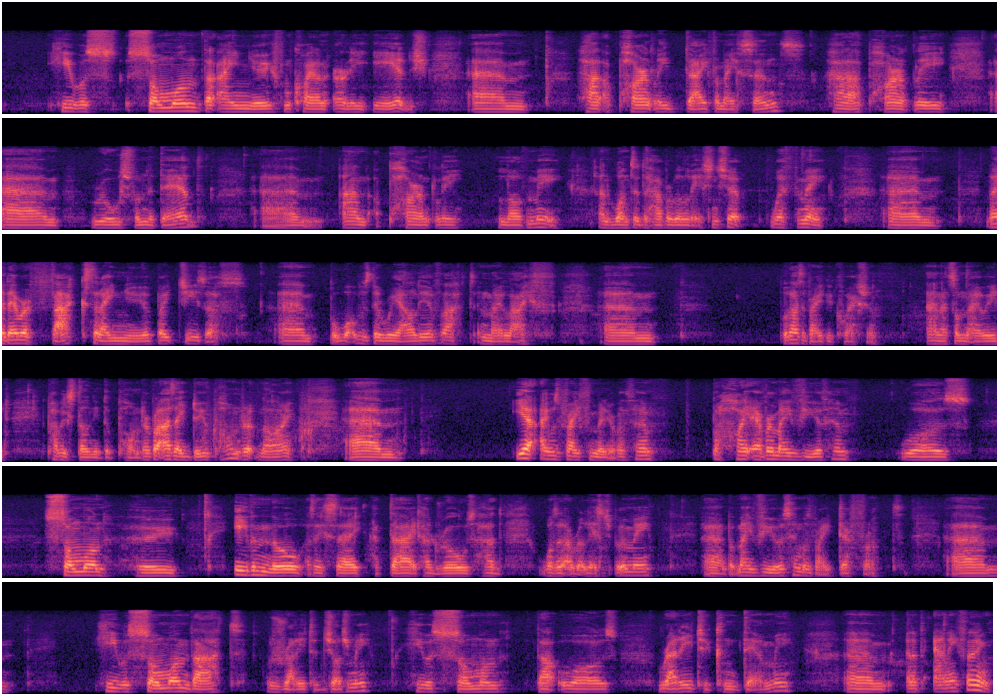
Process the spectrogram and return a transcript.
he was someone that I knew from quite an early age, um, had apparently died for my sins, had apparently um, rose from the dead, um, and apparently loved me and wanted to have a relationship with me. Um, now, there were facts that I knew about Jesus, um, but what was the reality of that in my life? Um, well, that's a very good question, and that's something I would probably still need to ponder. But as I do ponder it now, um, yeah, I was very familiar with him, but however, my view of him was someone who even though, as I say, had died, had rose, had was a relationship with me, uh, but my view of him was very different. Um, he was someone that was ready to judge me. He was someone that was ready to condemn me. Um, and if anything,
